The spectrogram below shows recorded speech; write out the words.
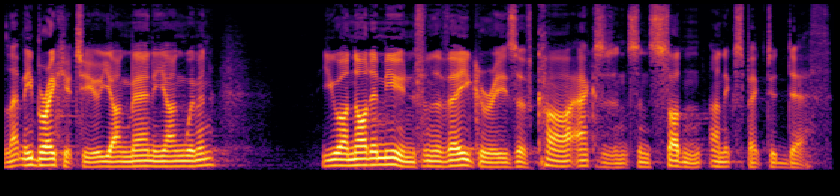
Let me break it to you, young men and young women. You are not immune from the vagaries of car accidents and sudden unexpected death.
